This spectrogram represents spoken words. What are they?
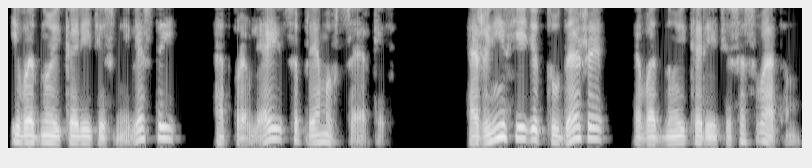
и в одной карете с невестой отправляется прямо в церковь. А жених едет туда же в одной карете со сватом.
